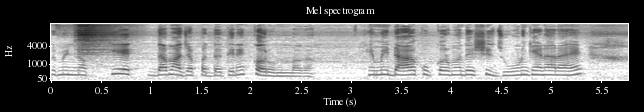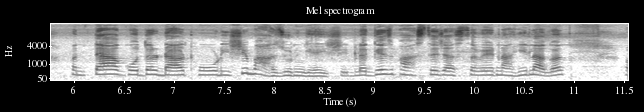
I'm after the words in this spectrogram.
तुम्ही नक्की एकदा माझ्या पद्धतीने करून बघा. हे मी डाळ कुकरमध्ये शिजवून घेणार आहे. पण त्या अगोदर डाळ थोडीशी भाजून घ्यायची. लगेच भाजते जास्त वेळ नाही लागत.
